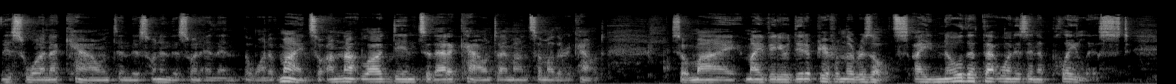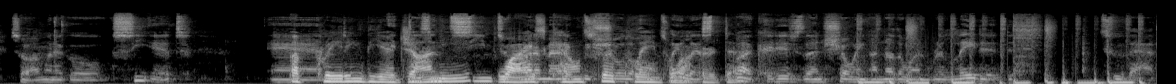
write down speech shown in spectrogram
this one account and this one and this one and then the one of mine. So I'm not logged into that account. I'm on some other account. So my my video did appear from the results. I know that that one is in a playlist. So I'm going to go see it. And Upgrading the Ajani Wise Counselor Planeswalker playlist, deck. But it is then showing another one related to that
